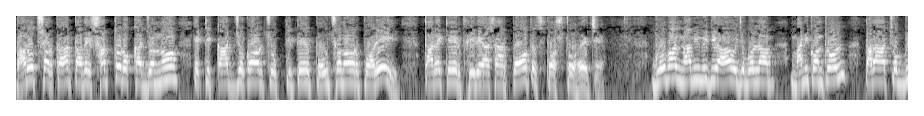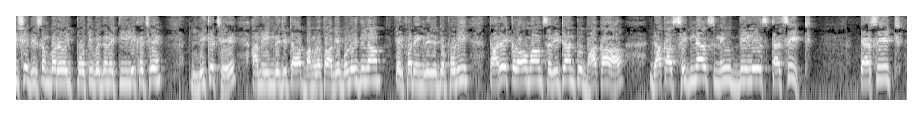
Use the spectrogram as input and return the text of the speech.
ভারত সরকার তাদের স্বার্থ রক্ষার জন্য একটি কার্যকর চুক্তিতে পৌঁছানোর পরেই তারেকের ফিরে আসার পথ স্পষ্ট হয়েছে। গ্লোবাল নামি মিডিয়া ওই যে বললাম মানি কন্ট্রোল তারা চব্বিশে ডিসেম্বরে ওই প্রতিবেদনে কি লিখেছে? লিখেছে আমি ইংরেজিটা বাংলা তো আগে বলেই দিলাম এরপরে ইংরেজিটা পড়ি Tarique Rahman's return to Dhaka Dhaka signals new Delhi tacit tacit uh,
